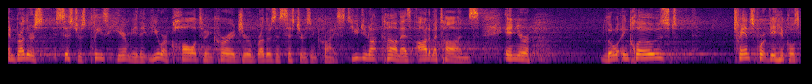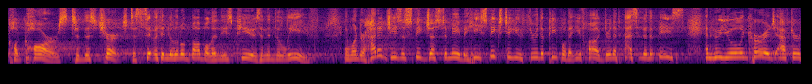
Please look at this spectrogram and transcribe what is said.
And, brothers, sisters, please hear me that you are called to encourage your brothers and sisters in Christ. You do not come as automatons in your little enclosed transport vehicles called cars to this church to sit within your little bubble in these pews and then to leave and wonder, how did Jesus speak just to me? But he speaks to you through the people that you've hugged during the passing of the peace and who you'll encourage after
